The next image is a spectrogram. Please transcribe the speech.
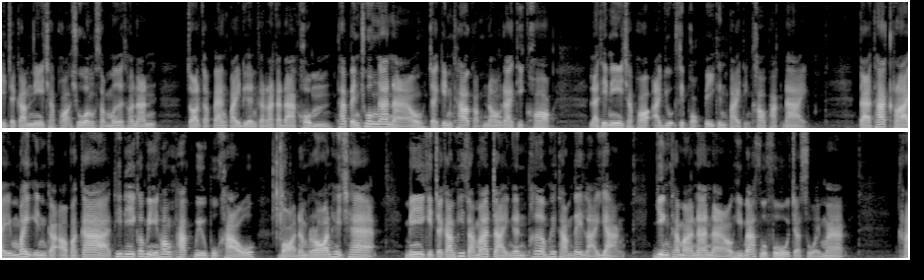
กิจกรรมนี้เฉพาะช่วงซัมเมอร์เท่านั้น จอดกับแป้งไปเดือนกรกฎาคม ถ้าเป็นช่วงหน้าหนาวจะกินข้าวกับน้องได้ที่คอก และที่นี่เฉพาะอายุ 16 ปีขึ้นไปถึงเข้าพักได้ แต่ถ้าใครไม่อินกับอัลปาก้า ที่นี่ก็มีห้องพักวิวภูเขา บ่อน้ำร้อนให้แช่ มีกิจกรรมที่สามารถจ่ายเงินเพิ่มให้ทำได้หลายอย่าง ยิ่งถ้ามาหน้าหนาวหิมะฟูๆจะสวยมาก ใคร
